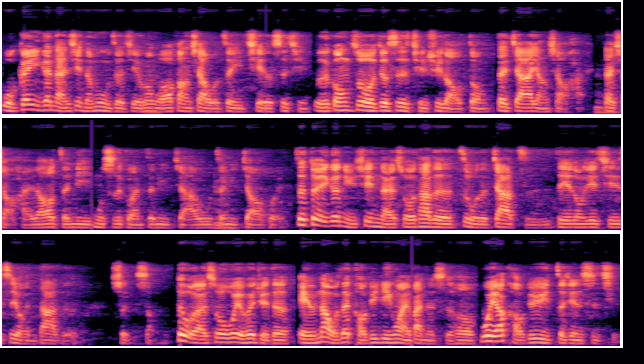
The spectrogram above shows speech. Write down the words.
我跟一个男性的牧者结婚，我要放下我这一切的事情，我的工作就是情绪劳动，在家养小孩、带小孩，然后整理牧师馆、整理家务、整理教会。这对一个女性来说，她的自我的价值这些东西其实是有很大的。损伤对我来说，我也会觉得，哎，那我在考虑另外一半的时候，我也要考虑这件事情。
